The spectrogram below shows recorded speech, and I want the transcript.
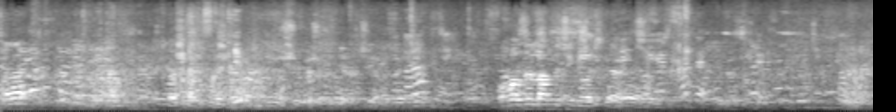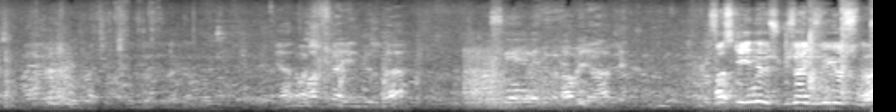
Şöyle. Sana O hazırlandı çünkü başkanım. Evet. Yani maske indirme. Tabii ya. maskeyi indir de şu güzel yüzünü görsünler.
